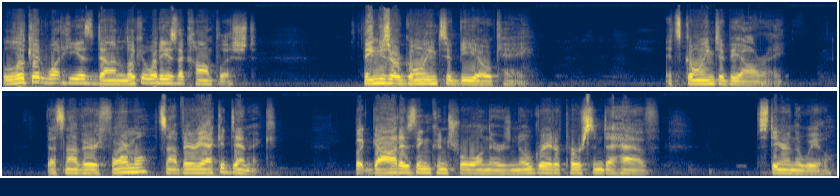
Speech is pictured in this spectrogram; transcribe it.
Look at what he has done, look at what he has accomplished. Things are going to be okay. It's going to be all right. That's not very formal, it's not very academic. But God is in control, and there is no greater person to have steering the wheel.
